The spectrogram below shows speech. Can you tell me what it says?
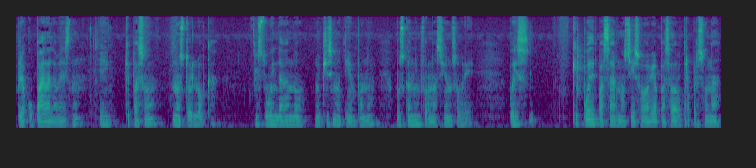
preocupada a la vez, ¿no? ¿Qué pasó? No estoy loca. Estuvo indagando muchísimo tiempo, ¿no? Buscando información sobre, pues, qué puede pasar, ¿no? Si eso había pasado a otra persona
